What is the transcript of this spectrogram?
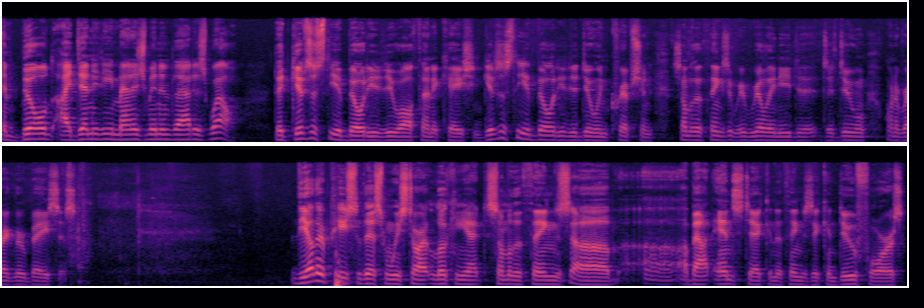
and build identity management into that as well that gives us the ability to do authentication, gives us the ability to do encryption, some of the things that we really need to, to do on a regular basis. The other piece of this, when we start looking at some of the things uh, uh, about NSTIC and the things it can do for us,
